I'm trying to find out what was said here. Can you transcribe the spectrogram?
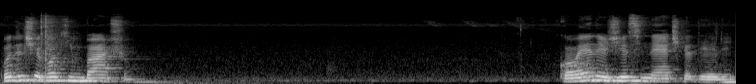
Quando ele chegou aqui embaixo, qual é a energia cinética dele?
